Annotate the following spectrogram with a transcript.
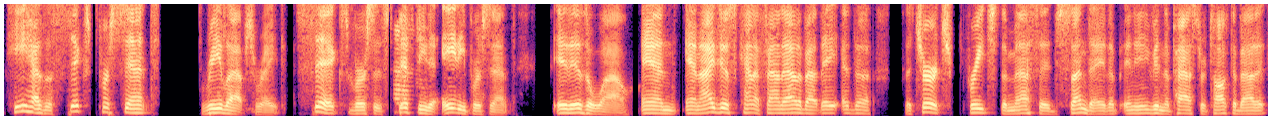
he has a 6% relapse rate 6 versus 50 to 80% it is a wow and and i just kind of found out about they uh, the the church preached the message sunday the, and even the pastor talked about it.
